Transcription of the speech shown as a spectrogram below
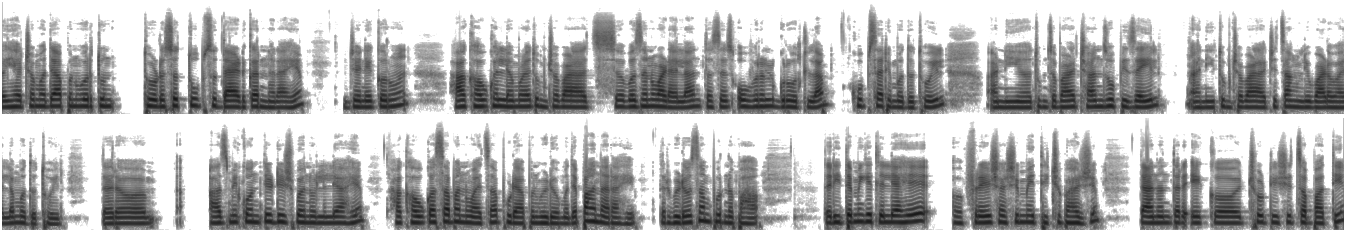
ह्याच्यामध्ये आपण वरतून थोडंसं तूपसुद्धा ॲड करणार आहे जेणेकरून हा खाऊ खाल्ल्यामुळे तुमच्या बाळाचं वजन वाढायला तसेच ओव्हरऑल ग्रोथला खूप सारी मदत होईल. आणि तुमचं बाळ छान झोपी जाईल आणि तुमच्या बाळाची चांगली वाढ व्हायला मदत होईल. तर आज मी कोणती डिश बनवलेली आहे हा खाऊ कसा बनवायचा पुढे आपण व्हिडिओमध्ये पाहणार आहे. तर व्हिडिओ संपूर्ण पहा. तर इथे मी घेतलेली आहे फ्रेश अशी मेथीची भाजी त्यानंतर एक छोटीशी चपाती.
